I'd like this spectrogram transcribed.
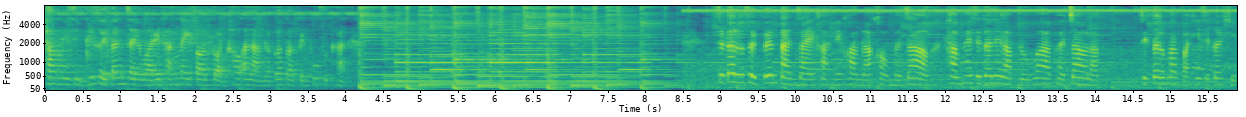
ทำในสิ่งที่เคยตั้งใจไว้ทั้งในตอนก่อนเข้าอาราม แล้วก็ตอนเป็นผู้ฝึกหัดซิสเตอร์รู้สึกตื้นตันใจค่ะในความรักของพระเจ้าทำให้ซิสเตอร์ได้รับรู้ว่าพระเจ้ารักซิสเตอร์มากกว่าที่ซิสเตอร์คิด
